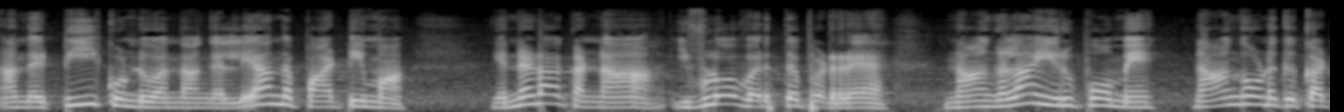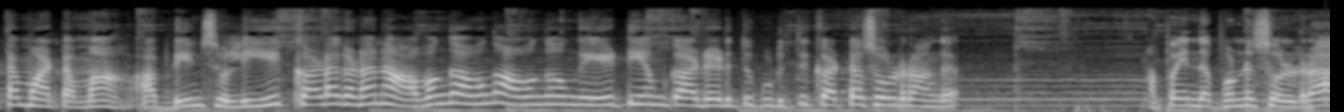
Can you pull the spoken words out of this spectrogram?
அந்த டீ கொண்டு வந்தாங்க இல்லையா அந்த பாட்டிமா என்னடா கண்ணா இவ்வளோ வருத்தப்படுற? நாங்களாம் இருப்போமே நாங்கள் உனக்கு கட்ட மாட்டோமா? அப்படின்னு சொல்லி கடகடன்னு அவங்க அவங்க அவங்கவுங்க ஏடிஎம் கார்டு எடுத்து கொடுத்து கட்ட சொல்கிறாங்க அப்போ இந்த பொண்ணு சொல்கிறா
